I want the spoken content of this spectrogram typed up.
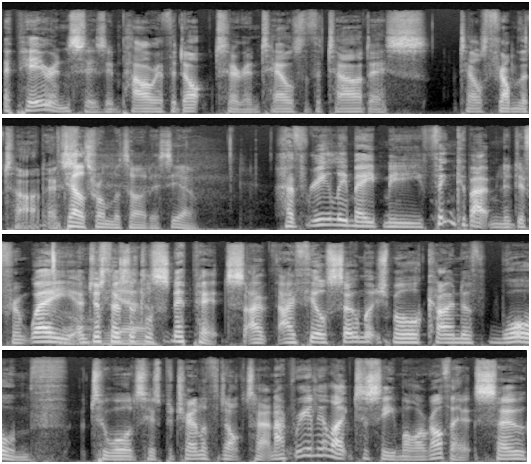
appearances in Power of the Doctor and Tales of the TARDIS, Tales from the TARDIS, Tales from the TARDIS. Yeah, have really made me think about him in a different way. Oh, and just those yeah. little snippets, I, I feel so much more kind of warmth towards his portrayal of the Doctor, and I'd really like to see more of it. So,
